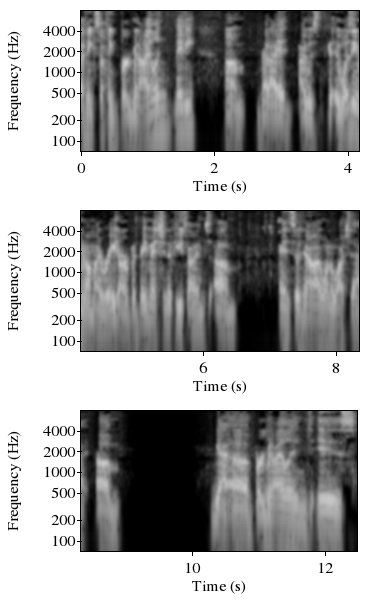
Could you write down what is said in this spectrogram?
I think something Bergman Island, maybe. Um, that I had, I was, it wasn't even on my radar, but they mentioned a few times. Um, and so now I want to watch that. Um, yeah, uh, Bergman Island is,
